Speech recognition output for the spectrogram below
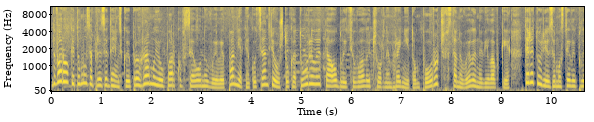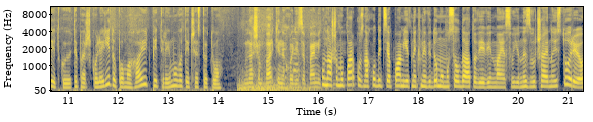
Два роки тому за президентською програмою у парку все оновили. Пам'ятник у центрі оштукатурили та облицювали чорним гранітом. Поруч встановили нові лавки. Територію замостили плиткою. Тепер школярі допомагають підтримувати чистоту. В нашем парке находится памятник. У нашому парку знаходиться пам'ятник невідомому солдатові. Він має свою незвичайну історію.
